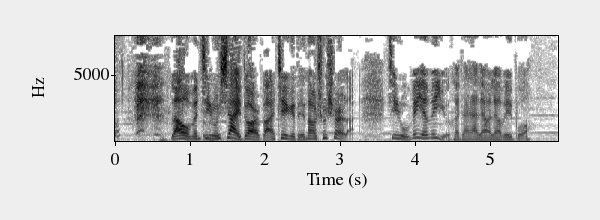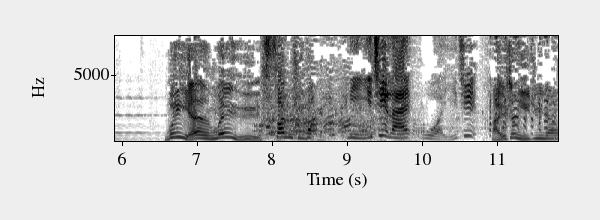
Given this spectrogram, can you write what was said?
来，我们进入下一段吧，这个得闹出事儿来。进入微言微语，和大家聊聊微博。微言微语三句半，你一句来，我一句，还剩一句呢。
